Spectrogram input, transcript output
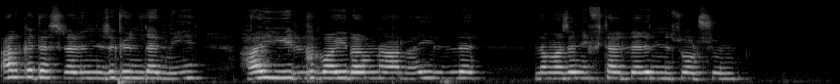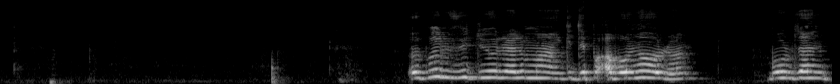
arkadaşlarınıza göndermeyi, hayırlı bayramlar, hayırlı Ramazan iftarlarınız olsun. Öbür videolarıma gidip abone olun. Buradan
